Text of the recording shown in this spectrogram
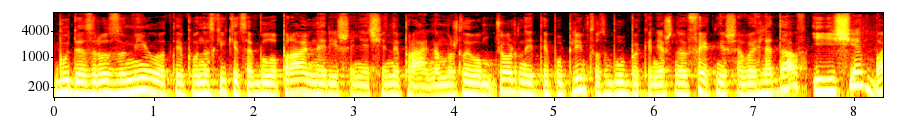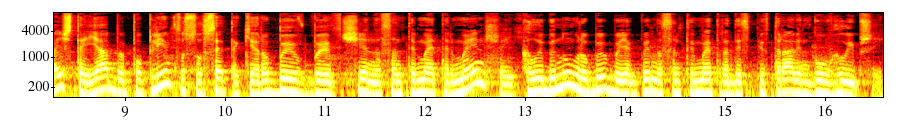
буде зрозуміло, типу, наскільки це було правильне рішення чи неправильне. Можливо, чорний типу плінтус був би, звісно, ефектніше виглядав. І ще, бачите, я би по плінтусу все-таки робив би ще на сантиметр менший. Глибину робив би, якби на сантиметра десь півтора він був глибший.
